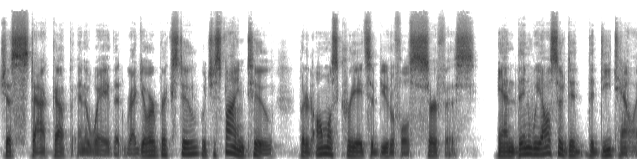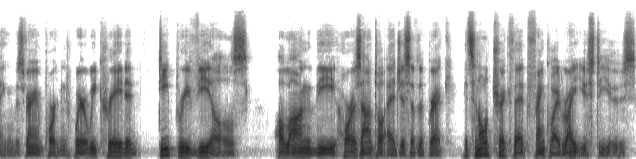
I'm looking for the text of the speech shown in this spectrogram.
just stack up in a way that regular bricks do, which is fine too, but it almost creates a beautiful surface. And then we also did the detailing, was very important, where we created deep reveals along the horizontal edges of the brick. It's an old trick that Frank Lloyd Wright used to use.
